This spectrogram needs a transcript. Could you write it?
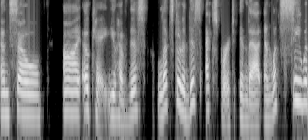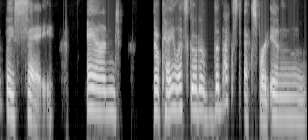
And so I, okay, you have this let's go to this expert in that and let's see what they say. And okay, let's go to the next expert in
